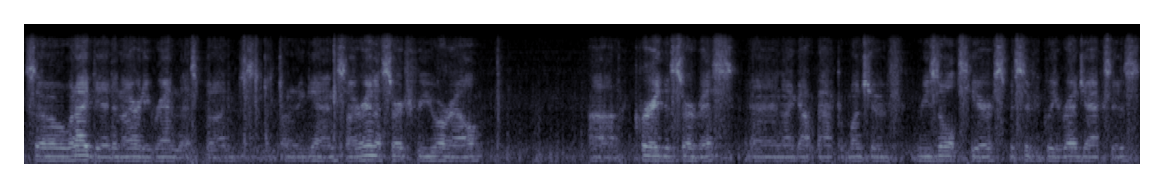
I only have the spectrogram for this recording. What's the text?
So what I did, and I already ran this, but I'm just run it again. So I ran a search for URL, uh, queried the service, and I got back a bunch of results here, specifically regexes.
